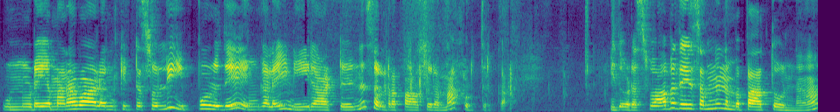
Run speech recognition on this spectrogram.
உன்னுடைய மணவாளன் கிட்ட சொல்லி இப்பொழுதே எங்களை நீராட்டுன்னு சொல்கிற பாசுரமாக கொடுத்துருக்கா. இதோட சுவாபதேசம்னு நம்ம பார்த்தோன்னா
